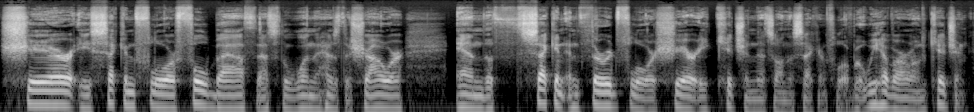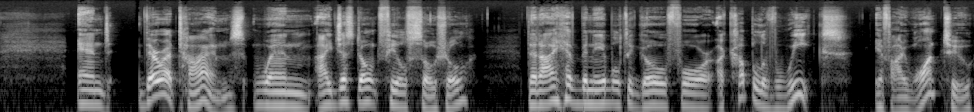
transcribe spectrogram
share a second floor full bath. That's the one that has the shower and the second and third floor share a kitchen that's on the second floor, but we have our own kitchen. And there are times when I just don't feel social that I have been able to go for a couple of weeks, if I want to,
